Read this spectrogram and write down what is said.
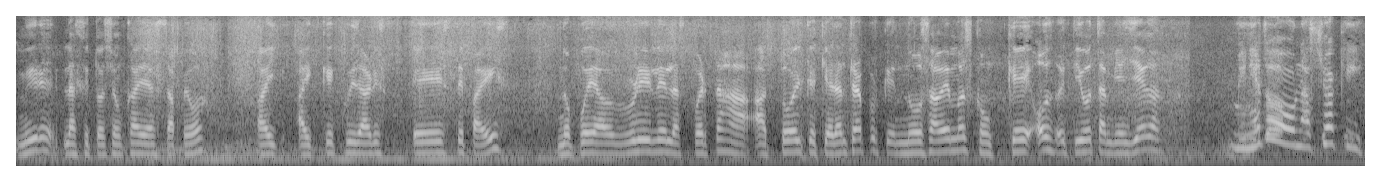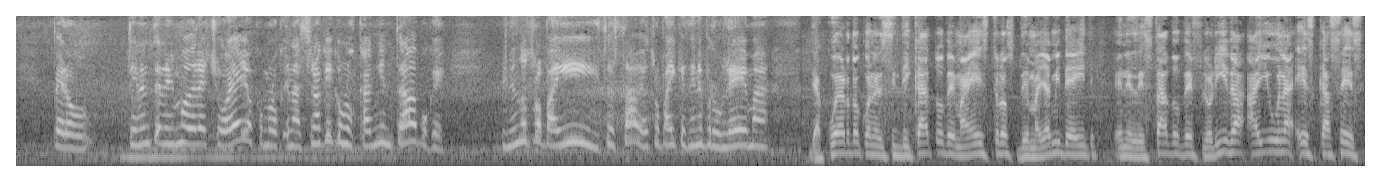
Mire, la situación cada día está peor. Hay, hay que cuidar este país. No puede abrirle las puertas a, todo el que quiera entrar porque no sabemos con qué objetivo también llega. Mi nieto nació aquí, pero tienen el mismo derecho ellos, como los que nacieron aquí, como los que han entrado, porque viniendo a otro país, usted sabe, otro país que tiene problemas, de acuerdo con el sindicato de maestros de Miami-Dade, en el estado de Florida hay una escasez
